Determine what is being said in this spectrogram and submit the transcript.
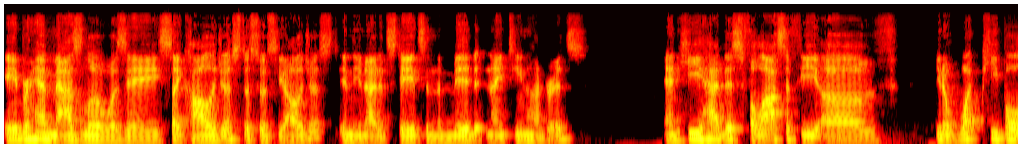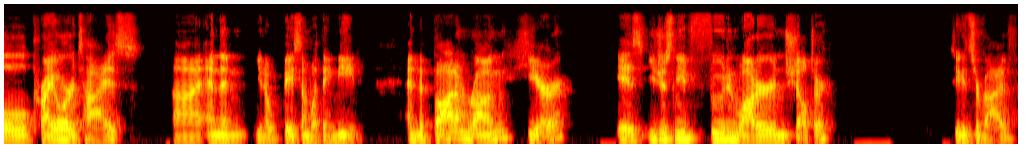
abraham maslow was a psychologist a sociologist in the united states in the mid 1900s and he had this philosophy of you know what people prioritize uh, and then you know based on what they need And the bottom rung here is you just need food and water and shelter so you can survive.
